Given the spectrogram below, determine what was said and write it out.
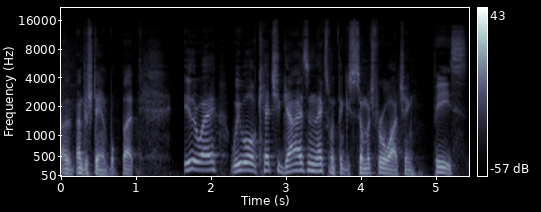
uh, understandable. But either way, we will catch you guys in the next one. Thank you so much for watching. Peace.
